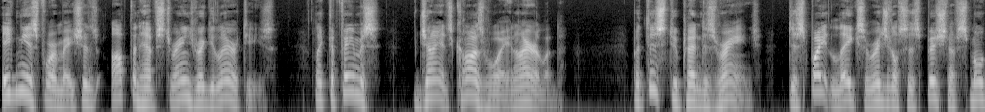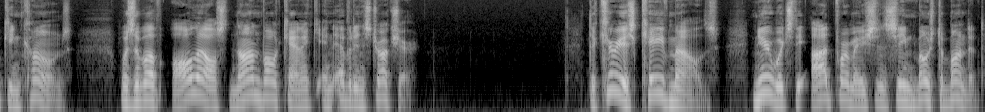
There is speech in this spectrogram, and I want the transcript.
Igneous formations often have strange regularities, like the famous Giant's Causeway in Ireland. But this stupendous range, despite Lake's original suspicion of smoking cones, was above all else non volcanic in evident structure. The curious cave mouths, near which the odd formations seemed most abundant,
